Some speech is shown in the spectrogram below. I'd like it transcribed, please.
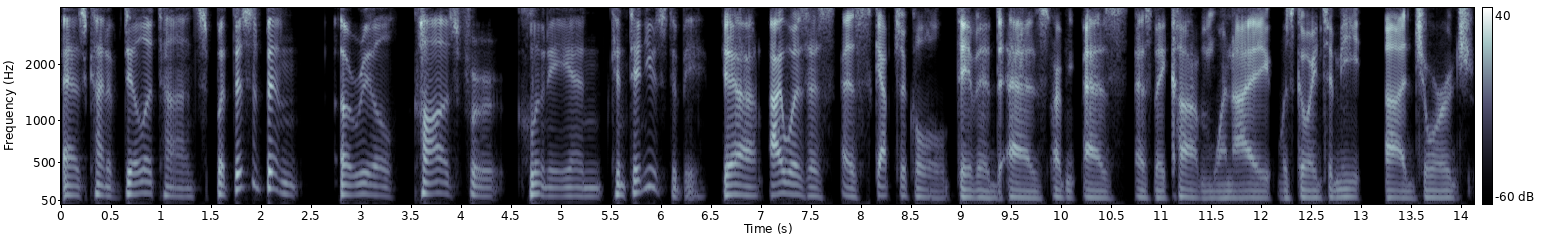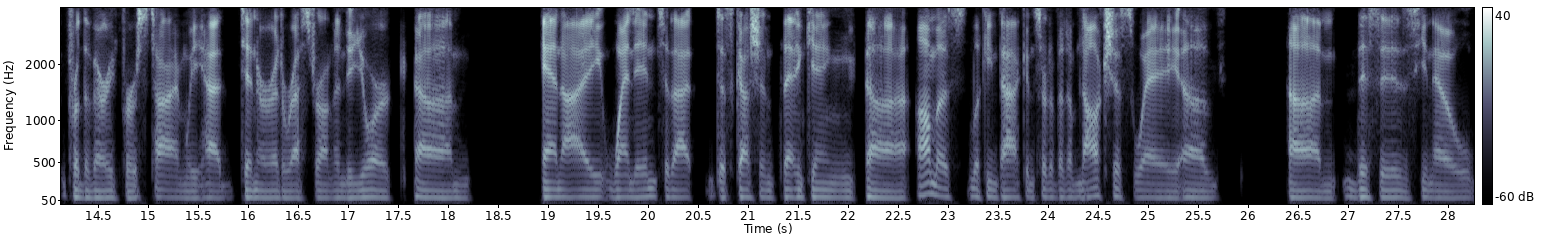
as kind of dilettantes, but this has been a real cause for Clooney and continues to be. Yeah, I was as as skeptical, David, as as as they come when I was going to meet uh, George for the very first time. We had dinner at a restaurant in New York, um, and I went into that discussion thinking, uh, almost looking back in sort of an obnoxious way of um, this is, you know,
